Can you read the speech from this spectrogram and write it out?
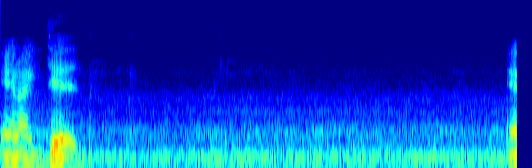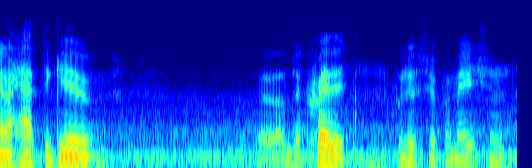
And I did. And I have to give uh, the credit for this information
